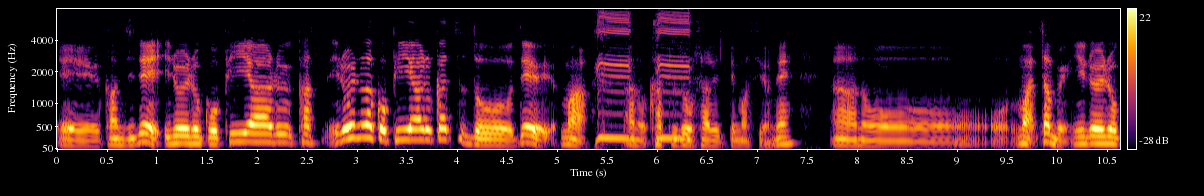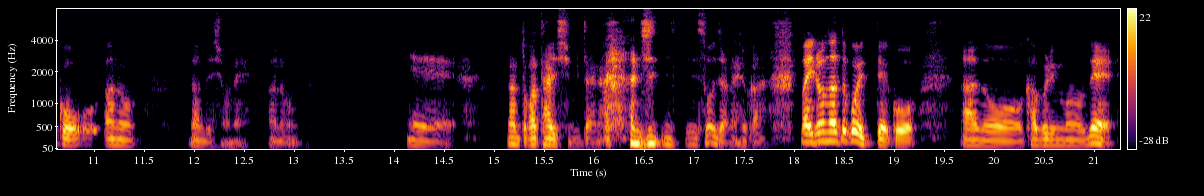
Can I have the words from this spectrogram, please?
えー感じで、いろいろこう PR か、いろいろなこう PR 活動で、まあ、あの、活動されてますよね。あのーまあ多分いろいろこう、あの、なんでしょうね。あの、えーなんとか大使みたいな感じ、そうじゃないのかな。まあいろんなとこ行って、こう、あの、被り物で、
